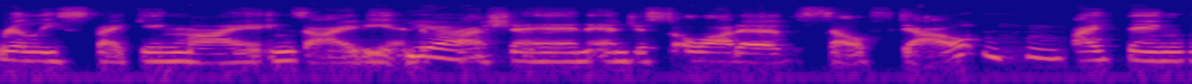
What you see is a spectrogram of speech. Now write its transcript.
really spiking my anxiety and Yeah. depression and just a lot of self doubt. Mhm. I think,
